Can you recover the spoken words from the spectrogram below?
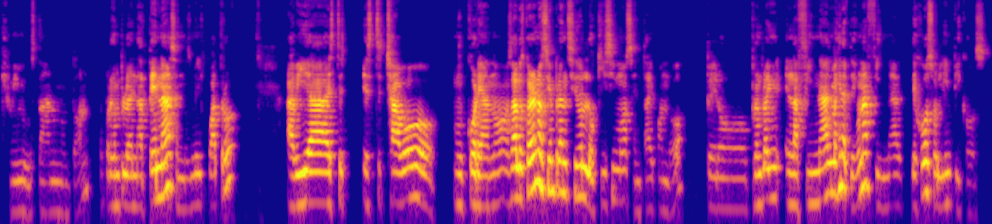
que a mí me gustaban un montón. Por ejemplo, en Atenas, en 2004, había este, este chavo un coreano, o sea, los coreanos siempre han sido loquísimos en taekwondo, pero por ejemplo en la final, imagínate, una final de Juegos Olímpicos,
